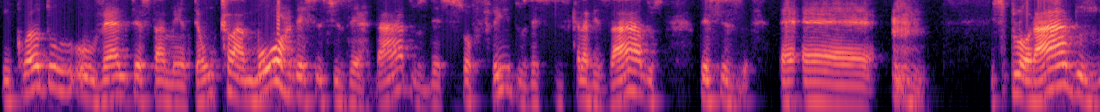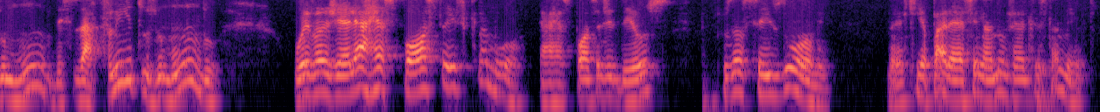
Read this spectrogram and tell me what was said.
Enquanto o Velho Testamento é um clamor desses deserdados, desses sofridos, desses escravizados, desses é, é, explorados do mundo, desses aflitos do mundo, o Evangelho é a resposta a esse clamor, é a resposta de Deus para os anseios do homem, né, que aparecem lá no Velho Testamento.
